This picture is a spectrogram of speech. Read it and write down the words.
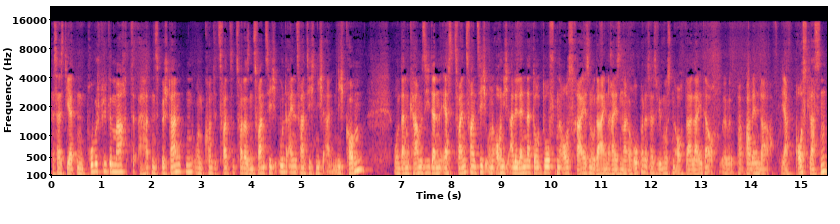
Das heißt, die hatten ein Probespiel gemacht, hatten es bestanden und konnte 2020 und 2021 nicht nicht kommen. Und dann kamen sie dann erst 22 und auch nicht alle Länder durften ausreisen oder einreisen nach Europa. Das heißt, wir mussten auch da leider auch äh, paar, Länder ja, auslassen.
